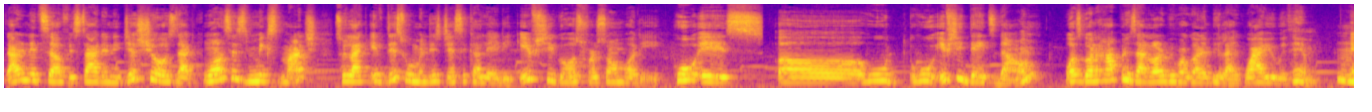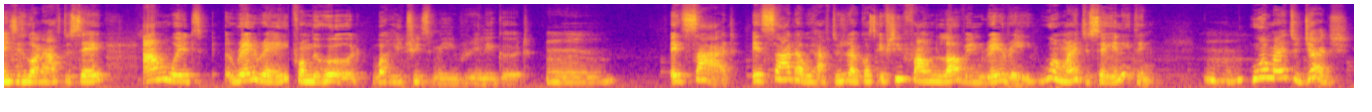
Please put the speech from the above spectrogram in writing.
That in itself is sad, and it just shows that once it's mixed match. So, like, if this woman, this Jessica lady, if she goes for somebody who is, uh, who who, if she dates down, what's gonna happen is that a lot of people are gonna be like, "Why are you with him?" And she's gonna have to say, "I'm with Ray Ray from the hood, but he treats me really good." It's sad. It's sad that we have to do that because if she found love in Ray Ray, who am I to say anything? Who am I to judge?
